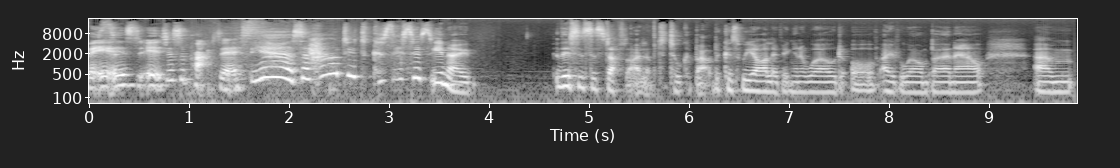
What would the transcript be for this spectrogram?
but it is it's just a practice Yeah. So how did? Because this is, you know, this is the stuff that I love to talk about because we are living in a world of overwhelm, burnout. Um,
